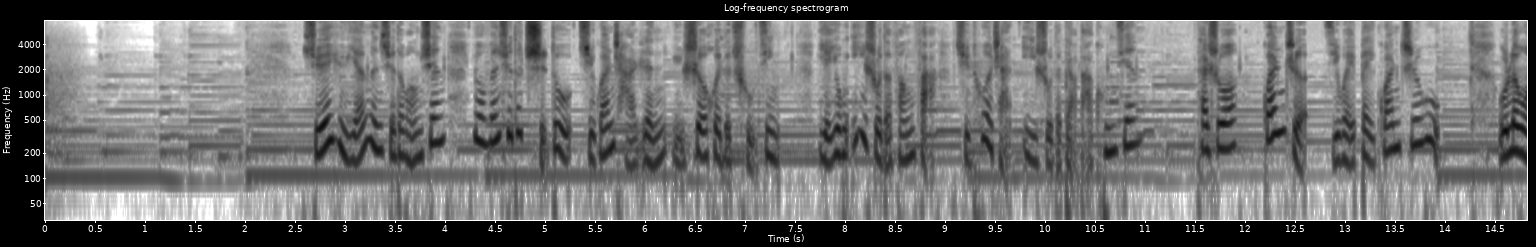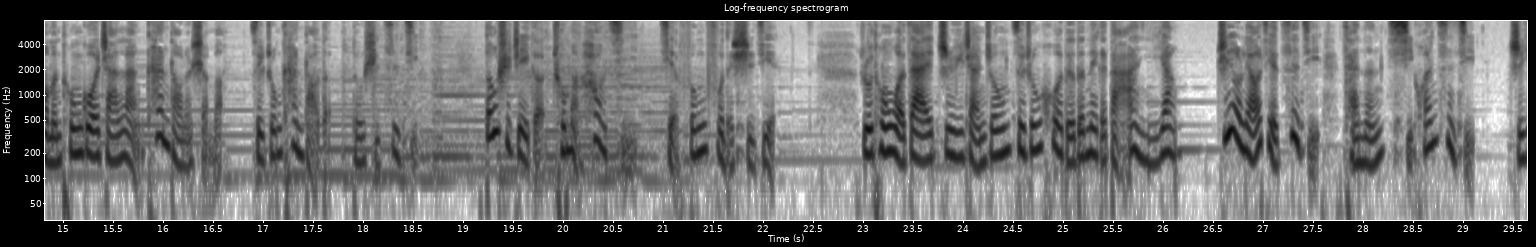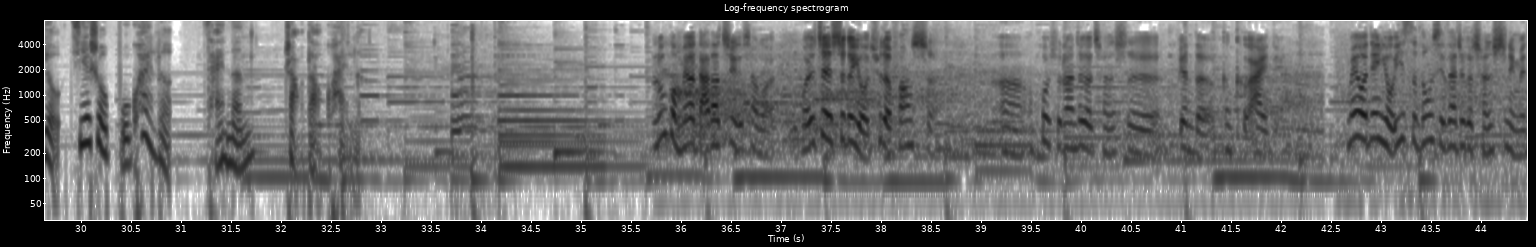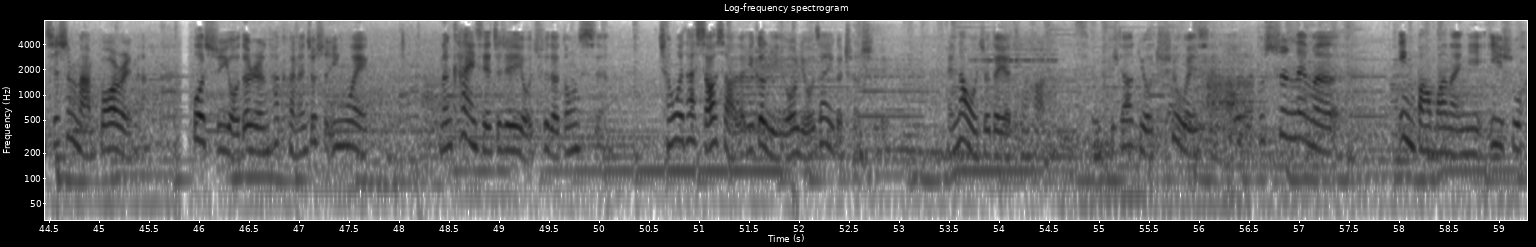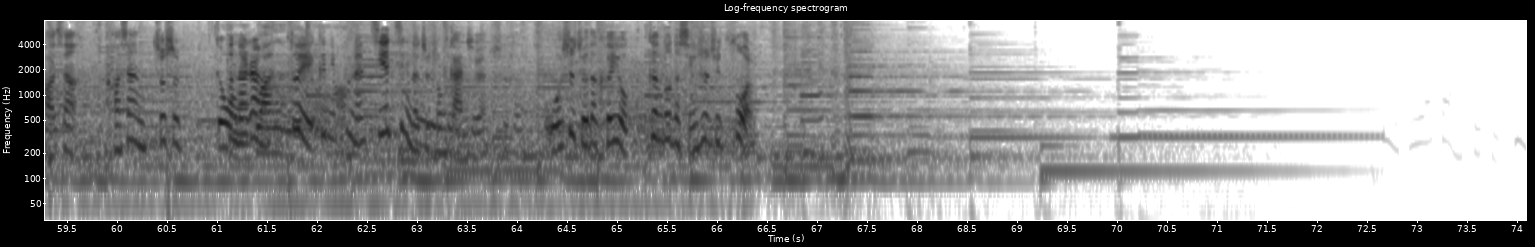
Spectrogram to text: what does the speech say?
学语言文学的王轩，用文学的尺度去观察人与社会的处境，也用艺术的方法去拓展艺术的表达空间。他说：“观者即为被观之物，无论我们通过展览看到了什么，最终看到的都是自己，都是这个充满好奇且丰富的世界。如同我在治愈展中最终获得的那个答案一样，只有了解自己，才能喜欢自己；只有接受不快乐，才能找到快乐。”如果没有达到治愈的效果，我觉得这也是个有趣的方式。嗯，或许让这个城市变得更可爱一点。没有点有意思的东西在这个城市里面，其实蛮 boring 的。或许有的人他可能就是因为能看一些这些有趣的东西，成为他小小的一个理由留在一个城市里。哎，那我觉得也挺好的，比较有趣味性，不是那么硬邦邦的。你艺术好像好像就是不能让对跟你不能接近的这种感觉。是的。我是觉得可以有更多的形式去做了。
